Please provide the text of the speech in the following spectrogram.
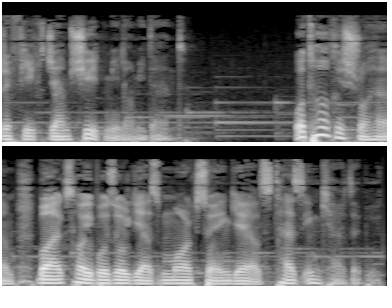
رفیق جمشید مینامیدند. اتاقش رو هم با عکس های بزرگی از مارکس و انگلز تزئین کرده بود.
